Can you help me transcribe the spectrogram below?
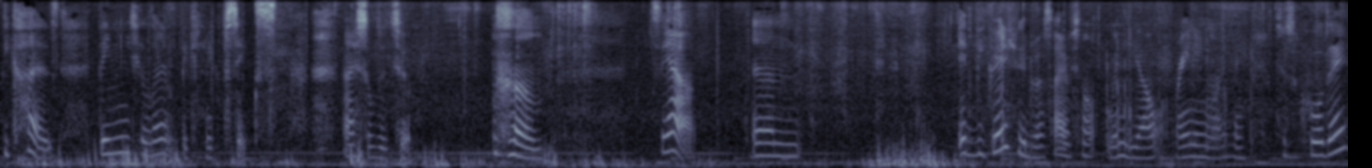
Because they need to learn that they can make mistakes. And I still do too. um, so yeah, and it'd be great if you could go outside if it's not windy out or raining or anything. It's just a cool day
